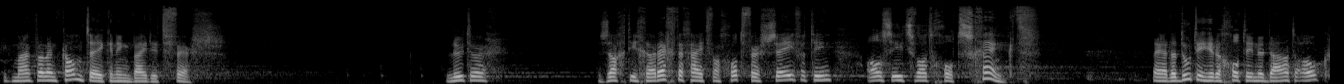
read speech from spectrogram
ik maak wel een kanttekening bij dit vers. Luther zag die gerechtigheid van God, vers 17, als iets wat God schenkt. Nou ja, dat doet de Heere God inderdaad ook.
